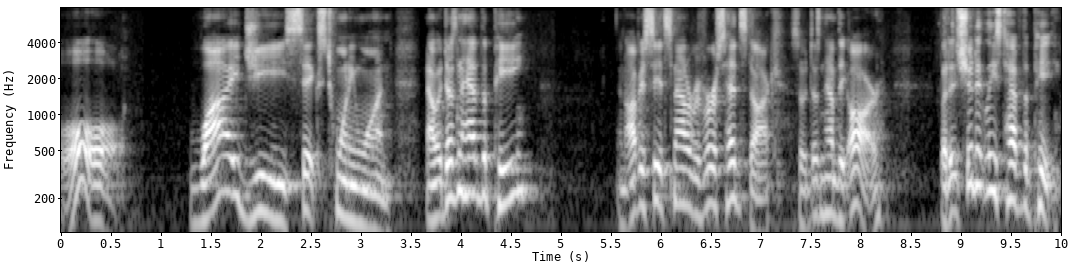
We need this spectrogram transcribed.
oh, YG621. Now it doesn't have the P, and obviously it's not a reverse headstock, so it doesn't have the R, but it should at least have the P.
